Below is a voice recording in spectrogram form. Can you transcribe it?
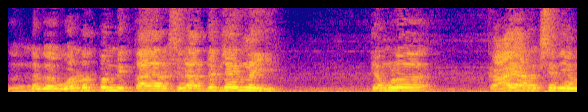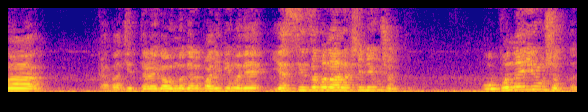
नगर वॉर्डात पण काय आरक्षण आहे अद्याप जाहीर नाही त्यामुळं काय आरक्षण येणार? कदाचित तळेगाव नगरपालिकेमध्ये एस सीचं पण आरक्षण येऊ शकतं. ओपनही येऊ शकतं.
